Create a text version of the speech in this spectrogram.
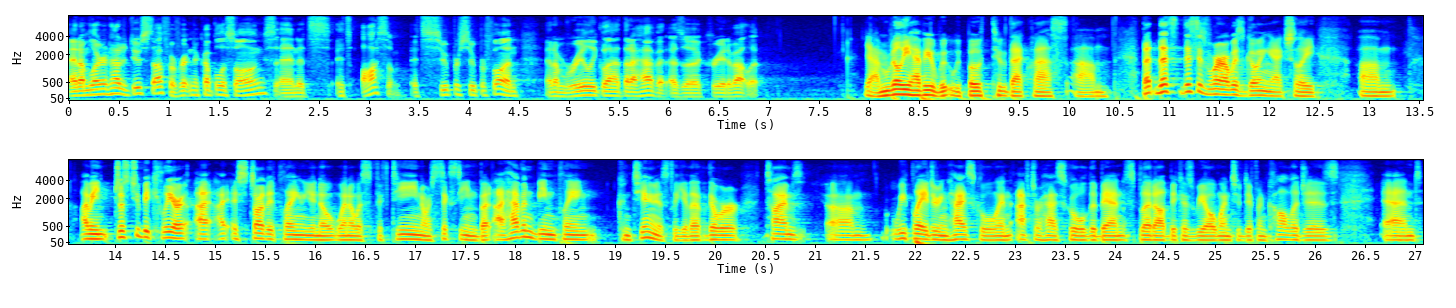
and I'm learning how to do stuff. I've written a couple of songs, and it's it's awesome. It's super super fun, and I'm really glad that I have it as a creative outlet. Yeah, I'm really happy we, we both took that class. Um, that, that's this is where I was going actually. Um, I mean, just to be clear, I, I started playing, you know, when I was 15 or 16, but I haven't been playing continuously. There, were times um, we played during high school, and after high school, the band split up because we all went to different colleges, and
